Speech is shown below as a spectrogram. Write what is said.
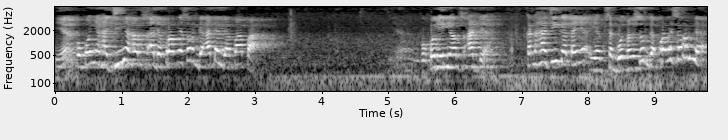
ya, pokoknya hajinya harus ada. Profesor nggak ada nggak apa-apa. Ya, pokoknya ini harus ada. Karena haji katanya ya bisa buat masuk surga, profesor enggak.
